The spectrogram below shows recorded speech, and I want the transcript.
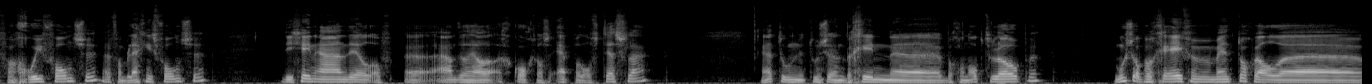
van groeifondsen, van beleggingsfondsen, die geen aandeel of aandeel hadden gekocht als Apple of Tesla. Hè, toen, toen ze aan het begin begonnen op te lopen, moest op een gegeven moment toch wel uh,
